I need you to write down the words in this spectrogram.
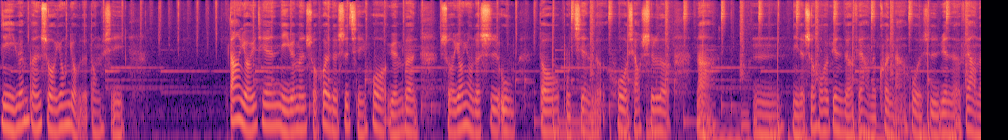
你原本所拥有的东西。当有一天你原本所会的事情或原本所拥有的事物都不见了或消失了，那，嗯，你的生活会变得非常的困难，或者是变得非常的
